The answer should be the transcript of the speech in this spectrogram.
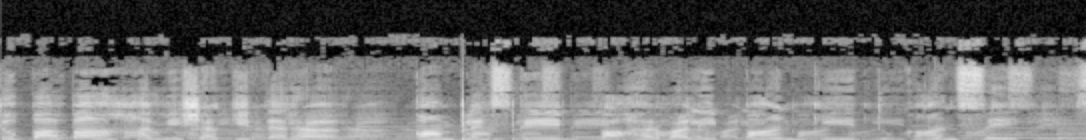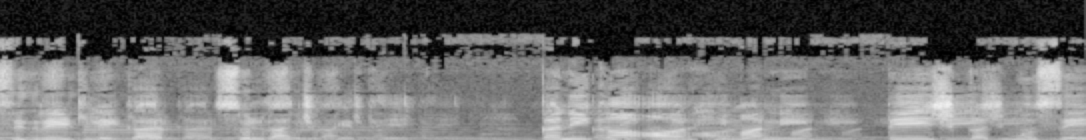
तो पापा हमेशा की तरह कॉम्प्लेक्स के बाहर वाली पान की दुकान से सिगरेट लेकर सुलगा चुके थे। कनिका और हिमानी तेज कदमों से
